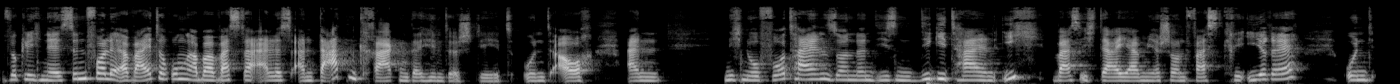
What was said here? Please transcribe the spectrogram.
wirklich eine sinnvolle Erweiterung, aber was da alles an Datenkraken dahinter steht und auch an nicht nur Vorteilen, sondern diesen digitalen Ich, was ich da ja mir schon fast kreiere und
